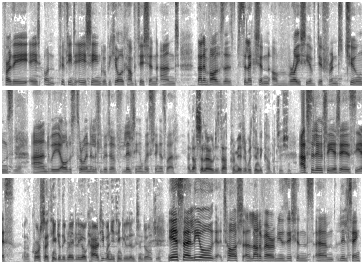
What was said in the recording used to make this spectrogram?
for the eight, 15 to 18 Grúpa Cheoil competition, and that involves a selection of a variety of different tunes, yeah. and we always throw in a little bit of lilting and whistling as well. And that's allowed, is that permitted within the competition? Absolutely, it is, yes. And of course, I think of the great Leo Carty when you think of lilting, don't you? Yes, uh, Leo taught a lot of our musicians um, lilting,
